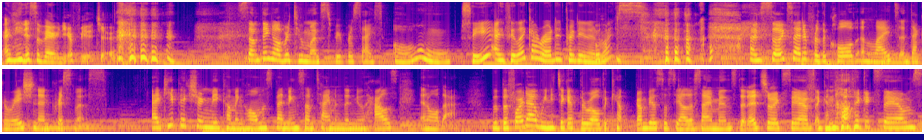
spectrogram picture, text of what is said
I mean, it's a very near future. Something over two months to be precise. Oh. See, I feel like I wrote it pretty in advance. I'm so excited for the cold and lights and decoration and Christmas. I keep picturing me coming home spending some time in the new house and all that. But before that, we need to get through all the cambio social assignments, the derecho exams, economic exams,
